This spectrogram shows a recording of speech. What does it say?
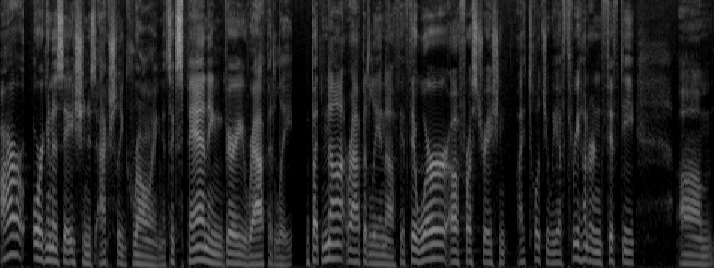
our organization is actually growing. It's expanding very rapidly, but not rapidly enough. If there were a frustration, I told you we have 350 um,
